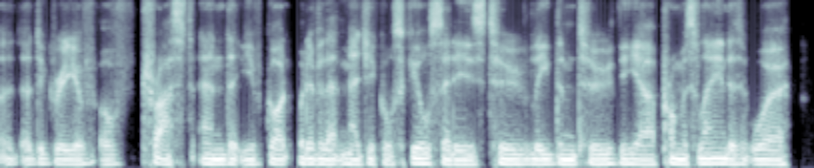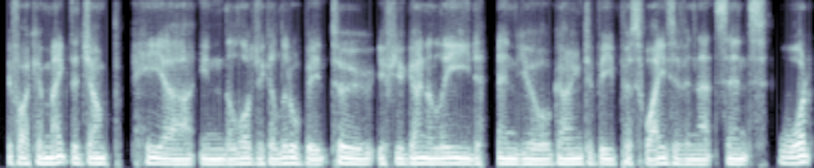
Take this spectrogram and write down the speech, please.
a, a degree of, of trust and that you've got whatever that magical skill set is to lead them to the uh, promised land, as it were if I can make the jump here in the logic a little bit too, if you're going to lead and you're going to be persuasive in that sense, what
